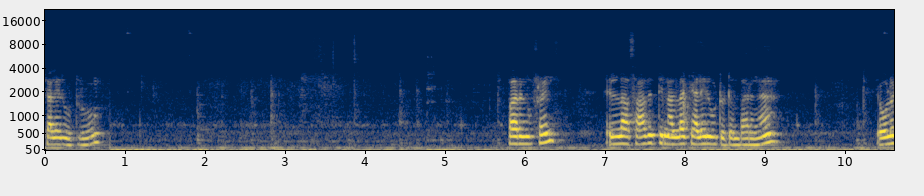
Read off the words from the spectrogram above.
கிளறி விட்ருவோம் பாருங்கள் ஃப்ரெண்ட்ஸ் எல்லா சாதத்தையும் நல்லா கிளறி விட்டுட்டோம் பாருங்கள் எவ்வளோ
